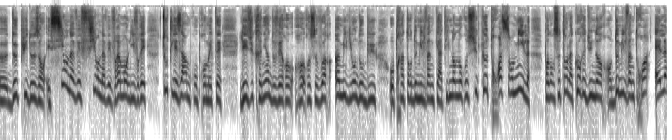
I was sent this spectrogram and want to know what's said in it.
euh, depuis deux ans. Et si on avait, si on avait vraiment livré toutes les armes qu'on promettait, les Ukrainiens devaient recevoir un million d'obus au printemps 2024. Ils n'en ont reçu que 300 000. Pendant ce temps, la Corée du Nord, en 2023, elle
